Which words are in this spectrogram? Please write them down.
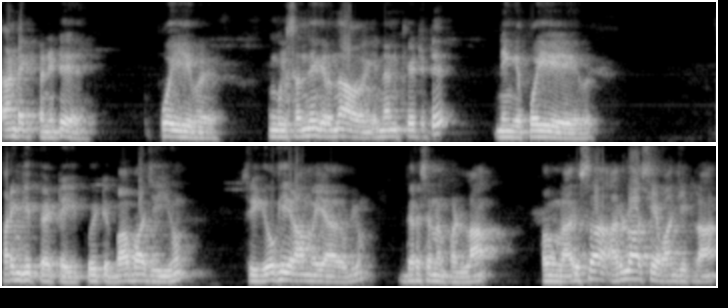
காண்டாக்ட் பண்ணிவிட்டு போய் உங்களுக்கு சந்தேகம் இருந்தால் என்னன்னு கேட்டுட்டு நீங்கள் போய் பரங்கிப்பேட்டை போயிட்டு பாபாஜியும் ஸ்ரீ யோகி ராமையாவையும் தரிசனம் பண்ணலாம். அவங்கள அரிசா அருளாசியை வாங்கிக்கலாம்.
